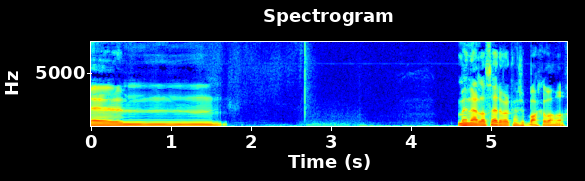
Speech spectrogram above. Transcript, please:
Ehm, men ellers er det vel kanskje bakervarer.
